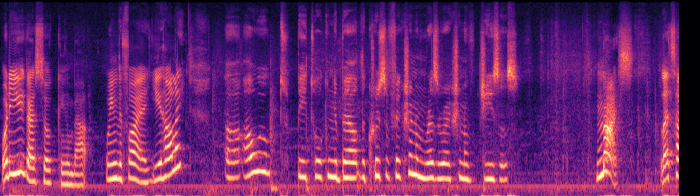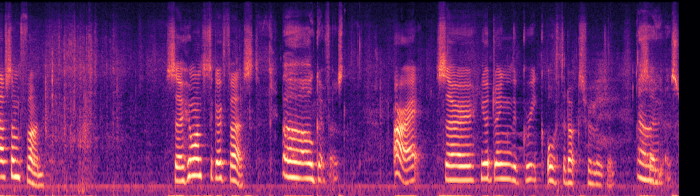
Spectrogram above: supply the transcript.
What are you guys talking about? Wings of Fire. You, Harley? Uh, I will t- be talking about the crucifixion and resurrection of Jesus. Nice. Let's have some fun. So, who wants to go first? Uh, I'll go first. All right. So, you're doing the Greek Orthodox religion. Uh, So- yes.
